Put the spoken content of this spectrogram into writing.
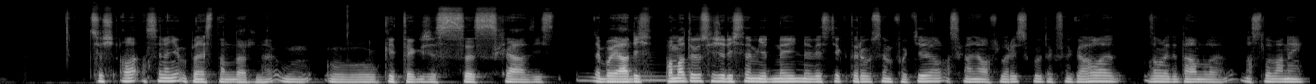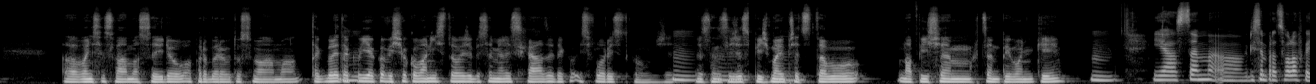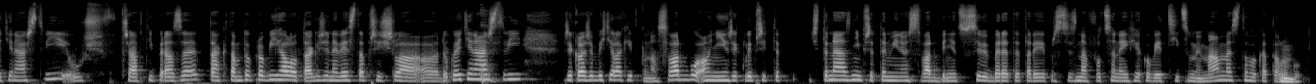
Což ale asi není úplně standardné u, u kytek, že se schází, nebo já když, mm. pamatuju si, že když jsem jednej nevěstě, kterou jsem fotil a scháněla florisku, tak jsem říkal, hele, zavolejte tamhle na Slovany, a oni se s váma sejdou a proberou to s váma, tak byli mm. takový jako vyšokovaný z toho, že by se měli scházet jako i s floristkou. Že mm. Myslím mm. si, že spíš mají mm. představu, napíšem, chcem pivoňky. Hmm. Já jsem, eh, když jsem pracovala v květinářství, už třeba v té Praze, tak tam to probíhalo tak, že nevěsta přišla eh, do květinářství, řekla, že by chtěla kytku na svatbu a oni řekli, přijďte 14 dní před termínem svatby, něco si vyberete tady prostě z nafocených jako věcí, co my máme z toho katalogu. Hmm.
